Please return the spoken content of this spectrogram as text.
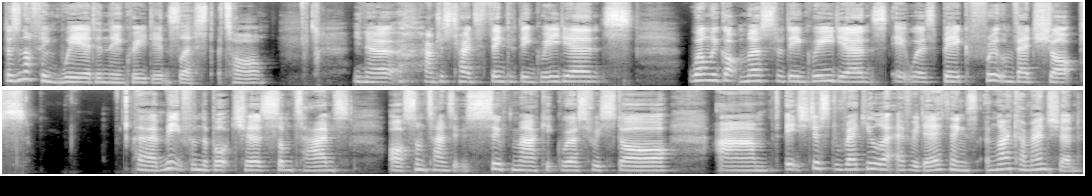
There's nothing weird in the ingredients list at all. You know, I'm just trying to think of the ingredients when we got most of the ingredients, it was big fruit and veg shops, uh, meat from the butchers sometimes, or sometimes it was supermarket, grocery store. Um, it's just regular everyday things. And like I mentioned,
